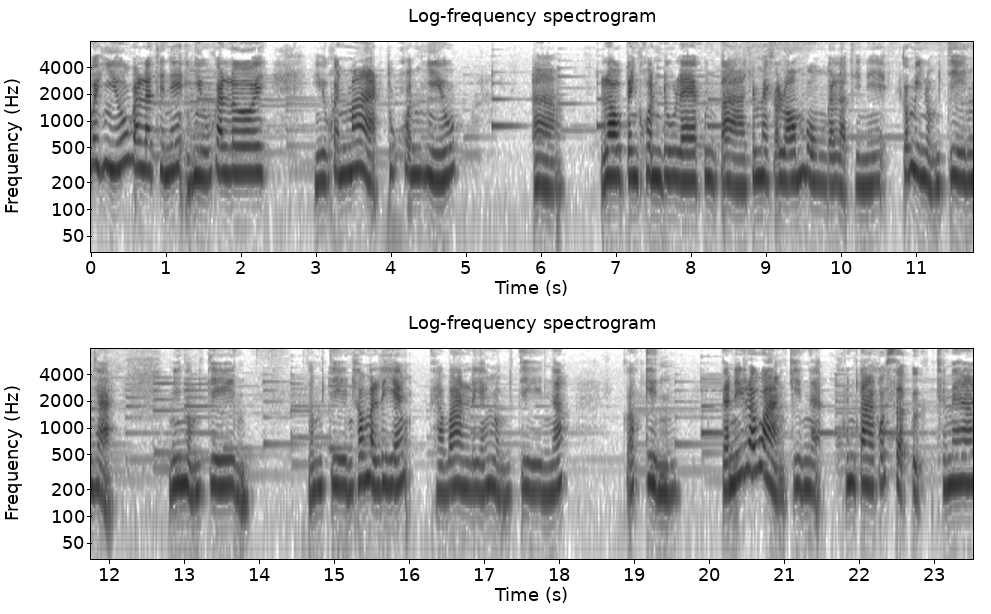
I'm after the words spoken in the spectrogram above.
ก็หิวกันละทีนี้หิวกันเลย หิวกันมาก ทุกคนหิว อ่า เราเป็นคนดูแลคุณตาใช่ไหมก็ล้อมวงกันละทีนี้ ก็มีขนมจีนค่ะ มีขนมจีนขนมจีนเขามาเลี้ยงชาวบ้านเลี้ยงขนมจีนนะก็กินแต่นี้ระหว่างกินน่ะ คุณตาเขาสะอึกใช่ไหมฮะ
